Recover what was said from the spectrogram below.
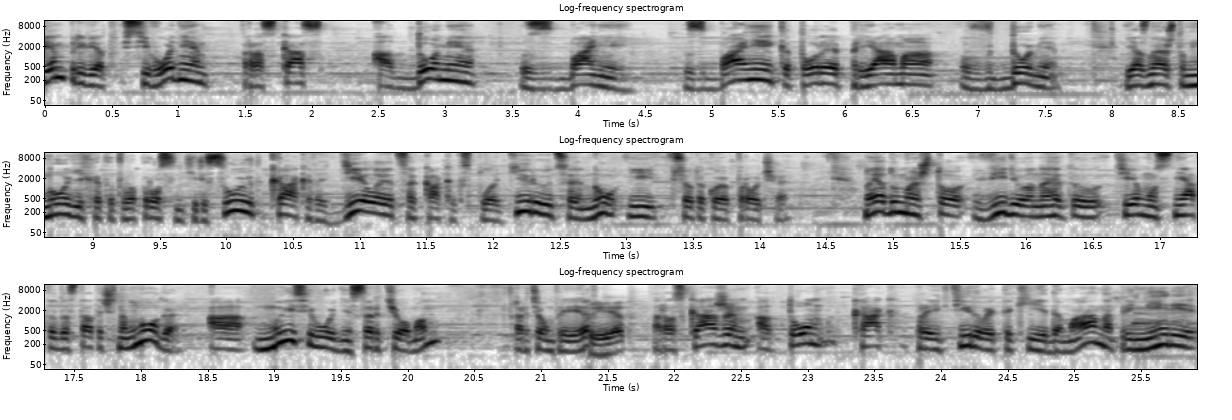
Всем привет! Сегодня рассказ о доме с баней. С баней, которая прямо в доме. Я знаю, что многих этот вопрос интересует, как это делается, как эксплуатируется, ну и все такое прочее. Но я думаю, что видео на эту тему снято достаточно много, а мы сегодня с Артемом Артем, привет. Привет. Расскажем о том, как проектировать такие дома на примере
